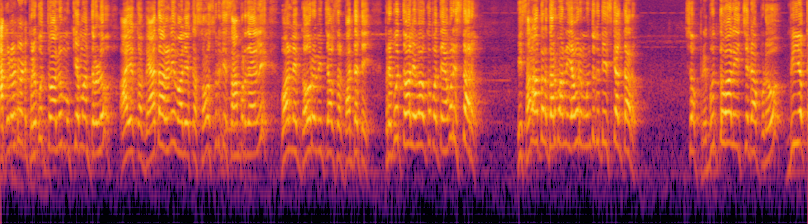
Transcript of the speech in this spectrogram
అక్కడ ఉన్నటువంటి ప్రభుత్వాలు ముఖ్యమంత్రులు ఆ యొక్క వేదాలని వాళ్ళ యొక్క సంస్కృతి సాంప్రదాయాన్ని వాళ్ళని గౌరవించాల్సిన పద్ధతి. ప్రభుత్వాలు ఇవ్వకపోతే ఎవరిస్తారు? ఈ సనాతన ధర్మాన్ని ఎవరు ముందుకు తీసుకెళ్తారు? సో ప్రభుత్వాలు ఇచ్చినప్పుడు మీ యొక్క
